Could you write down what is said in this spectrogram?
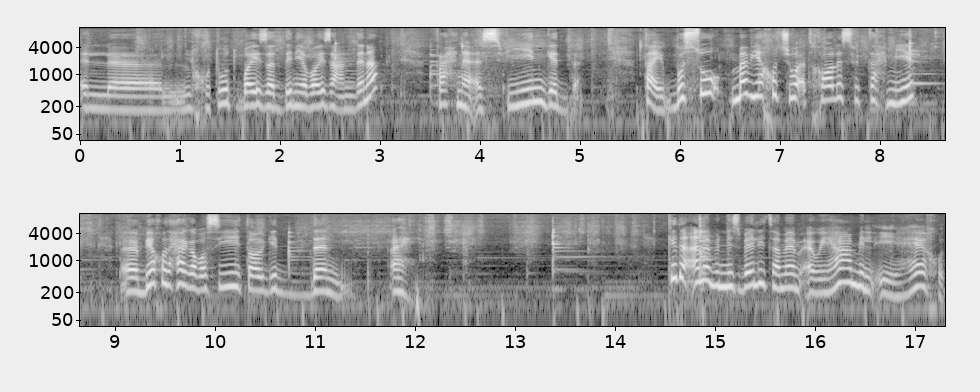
ال- الخطوط بايظة الدنيا بايظة عندنا فإحنا آسفين جدا. طيب بصوا ما بياخدش وقت خالص في التحمير بياخد حاجة بسيطة جدا. أهي. كده أنا بالنسبة لي تمام قوي هعمل إيه؟ هاخد.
